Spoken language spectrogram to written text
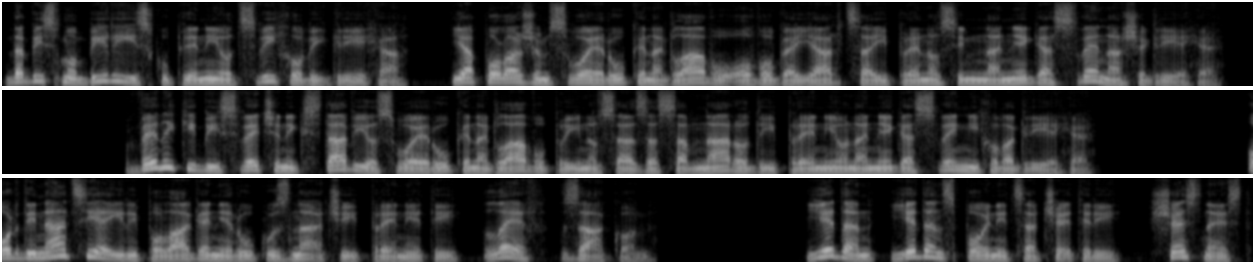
Da bismo bili iskupljeni od svih ovih grijeha, ja polažem svoje ruke na glavu ovoga jarca i prenosim na njega sve naše grijehe. Veliki bi svećenik stavio svoje ruke na glavu prinosa za sav narod i prenio na njega sve njihova grijehe. Ordinacija ili polaganje ruku znači prenijeti, lev, zakon. 1. 1 spojnica 4, 16,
